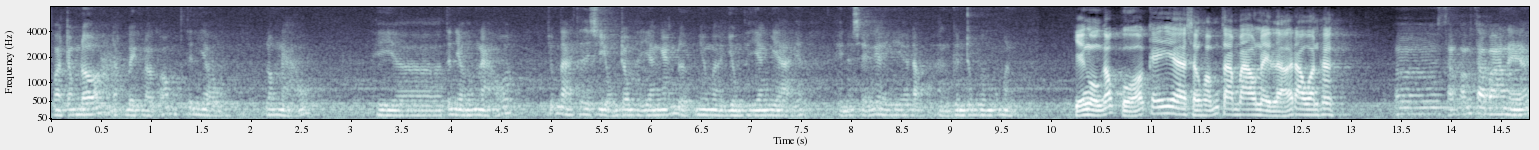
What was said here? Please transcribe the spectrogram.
Và trong đó đặc biệt là có một tinh dầu lông não. Thì ờ, tinh dầu lông não chúng ta có thể sử dụng trong thời gian ngắn được nhưng mà dùng thời gian dài thì nó sẽ gây độc thần kinh trung ương của mình. Vậy nguồn gốc của cái à, sản phẩm tam bao này là ở đâu anh ha? Ờ, sản phẩm Taba này á,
